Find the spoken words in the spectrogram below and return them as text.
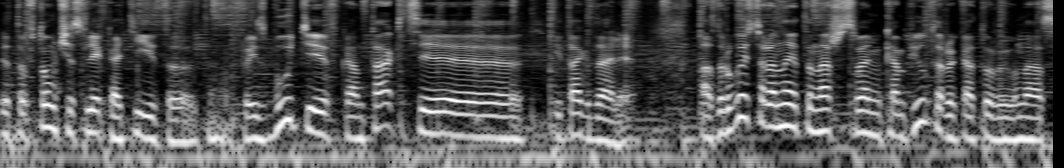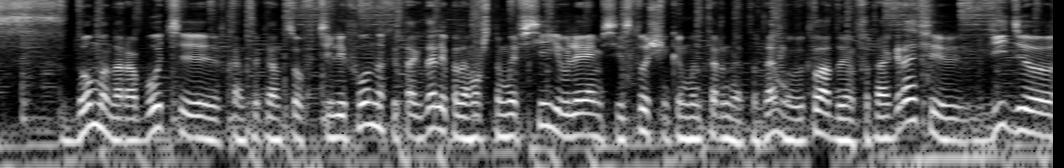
это в том числе какие-то там, в Фейсбуке, ВКонтакте и так далее. А с другой стороны, это наши с вами компьютеры, которые у нас дома, на работе, в конце концов, в телефонах и так далее, потому что мы все являемся источником интернета, да, мы выкладываем фотографии, видео,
